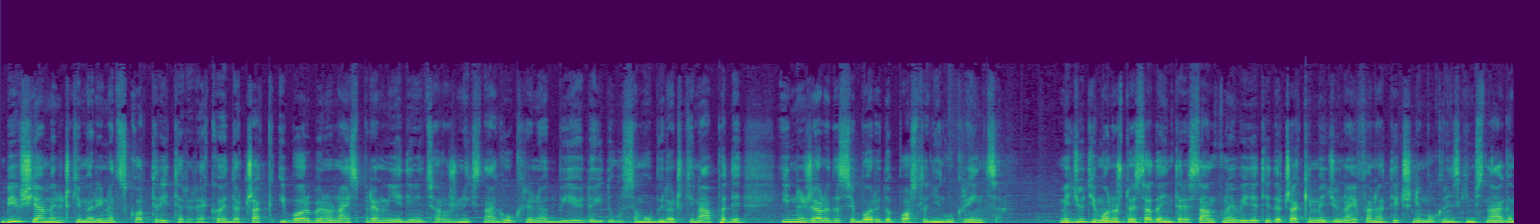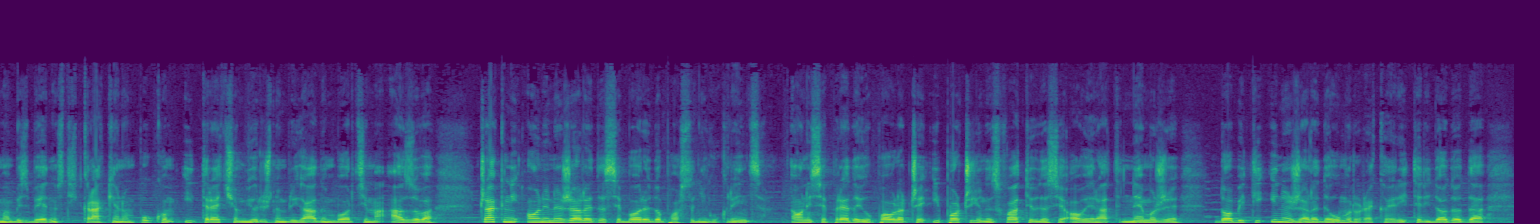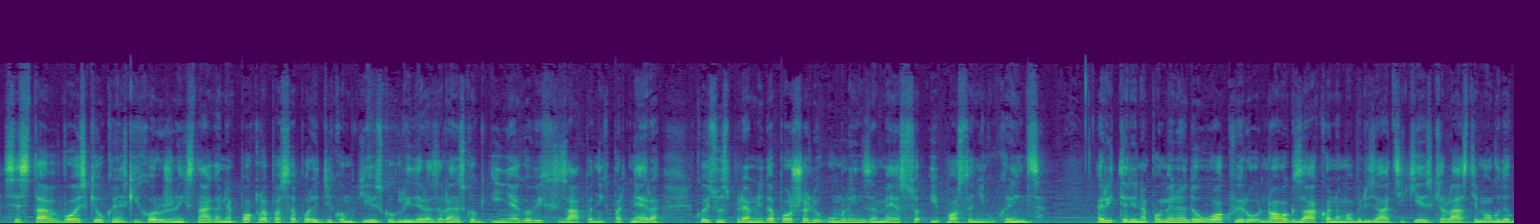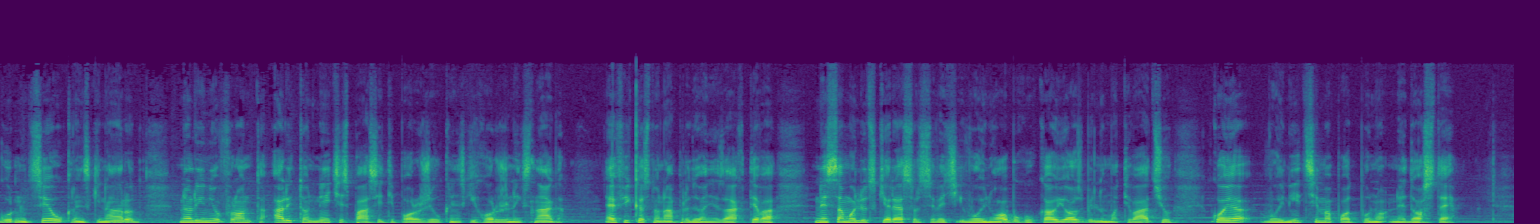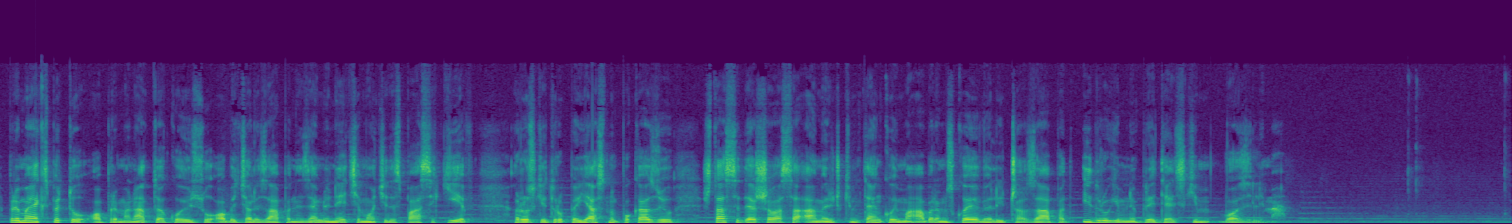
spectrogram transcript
Bivši američki marinac Scott Ritter rekao je da čak i borbeno najspremnije jedinice oruženih snaga Ukrajine odbijaju da idu u samoubilačke napade i ne žele da se bore do poslednjeg Ukrajinca. Međutim, ono što je sada interesantno je vidjeti da čak i među najfanatičnijim ukrajinskim snagama bezbednosti, Krakenom Pukom i trećom jurišnom brigadom borcima Azova, čak ni oni ne žele da se bore do poslednjeg Ukrajinca. Oni se predaju, povlače i počinju da shvataju da se ovaj rat ne može dobiti i ne žele da umru, rekao je Ritter i dodao da se stav vojske ukrajinskih oruženih snaga ne poklapa sa politikom kijevskog lidera Zelenskog i njegovih zapadnih partnera koji su spremni da pošalju u mlin za meso i poslednjeg Ukrajinca. Ritter je napomenuo da u okviru novog zakona mobilizacije kijevske vlasti mogu da gurnu ceo ukrajinski narod na liniju fronta, ali to neće spasiti položaj ukrajinskih oruženih snaga – Efikasno napredovanje zahteva ne samo ljudske resurse, već i vojnu obuku kao i ozbiljnu motivaciju koja vojnicima potpuno nedostaje. Prema ekspertu, oprema NATO koju su obećale zapadne zemlje neće moći da spase Kijev. Ruske trupe jasno pokazuju šta se dešava sa američkim tenkovima Abrams koje je veličao zapad i drugim neprijateljskim vozilima.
